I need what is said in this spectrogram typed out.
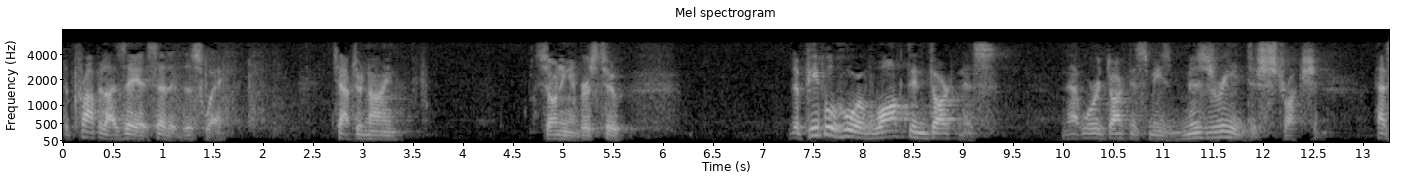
the prophet Isaiah said it this way. Chapter 9, starting in verse 2. The people who have walked in darkness, and that word darkness means misery and destruction, have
